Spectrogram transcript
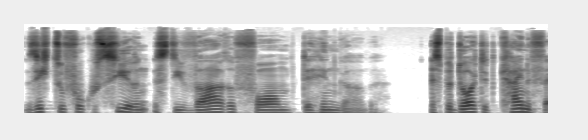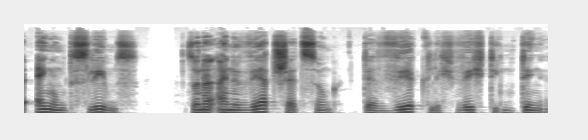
Sich zu fokussieren ist die wahre Form der Hingabe. Es bedeutet keine Verengung des Lebens, sondern eine Wertschätzung der wirklich wichtigen Dinge.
